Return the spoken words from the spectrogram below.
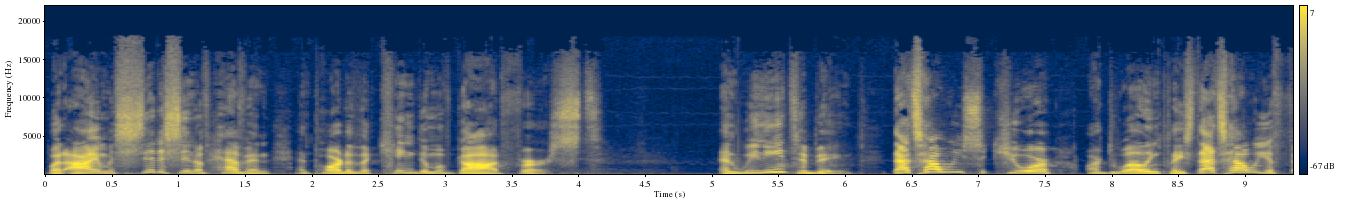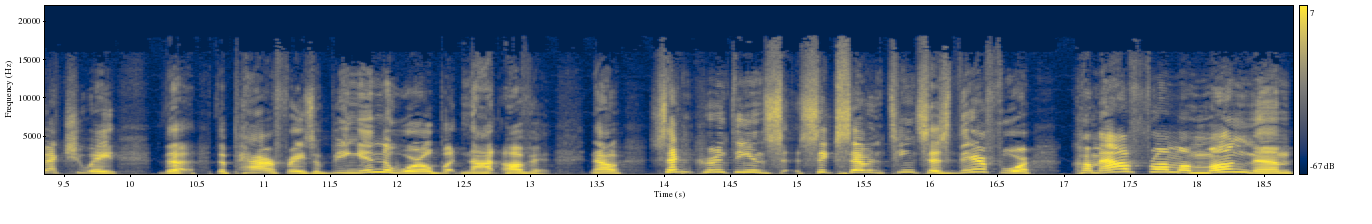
But I am a citizen of heaven and part of the kingdom of God first. And we need to be. That's how we secure our dwelling place. That's how we effectuate the, the paraphrase of being in the world but not of it. Now, Second Corinthians 6:17 says, Therefore, come out from among them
